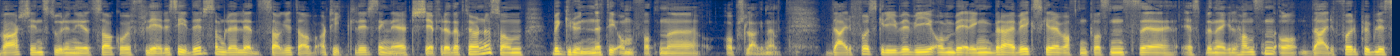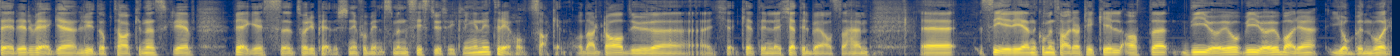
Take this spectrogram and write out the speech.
hver sin store nyhetssak over flere sider, som ble ledsaget av artikler signert sjefredaktørene, som begrunnet de omfattende oppslagene. Derfor skriver vi om Behring Breivik, skrev Aftenpostens eh, Espen Egil Hansen, og derfor publiserer VG lydopptakene, skrev VGs eh, Torry Pedersen i forbindelse med den siste utviklingen i Treholt-saken. Og det er da du, eh, Kjetil, Kjetil B. Alstaheim, sier i en kommentarartikkel at gjør jo, vi gjør jo bare jobben vår.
